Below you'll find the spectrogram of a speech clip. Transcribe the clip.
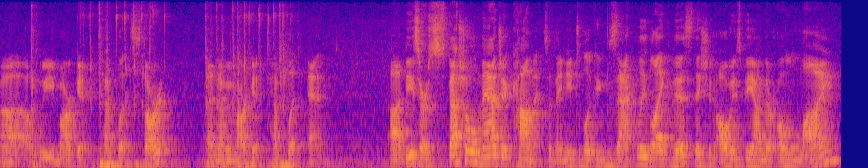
Uh, we mark it template start, and then we mark it template end. Uh, these are special magic comments, and they need to look exactly like this. They should always be on their own line.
